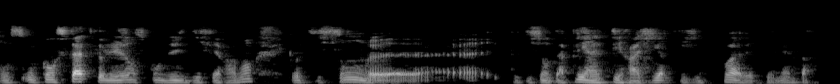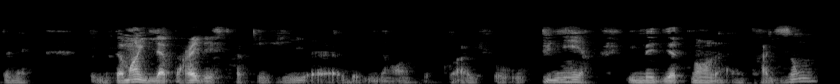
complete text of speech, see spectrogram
on, on, constate que les gens se conduisent différemment quand ils sont euh, qui sont appelés à interagir plusieurs fois avec les mêmes partenaires. notamment, il apparaît des stratégies euh, dominantes, quoi. Il faut punir immédiatement la trahison,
